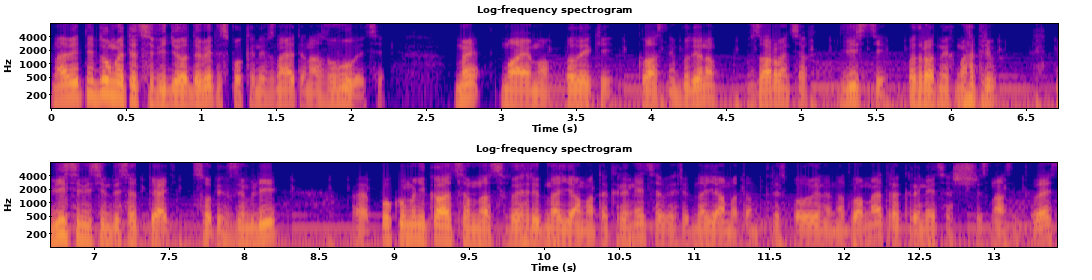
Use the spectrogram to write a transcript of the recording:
Навіть не думайте це відео дивитись, поки не знаєте назву вулиці. Ми маємо великий класний будинок в Зарванцях, 200 квадратних метрів, 8,85 сотих землі. Е, По комунікаціям у нас вигрібна яма та криниця. Вигрібна яма там 3,5 на 2 метри, криниця 16 колець,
